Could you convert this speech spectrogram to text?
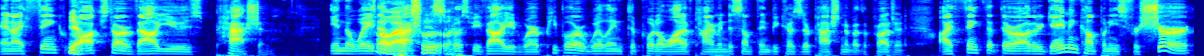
and i think Yeah. rockstar values passion in the way that Oh, passion is supposed to be valued where people are willing to put a lot of time into something because they're passionate about the project i think that there are other gaming companies for sure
